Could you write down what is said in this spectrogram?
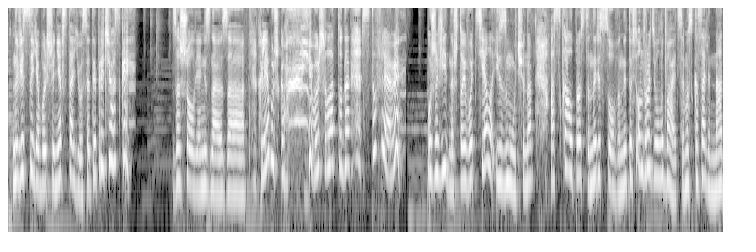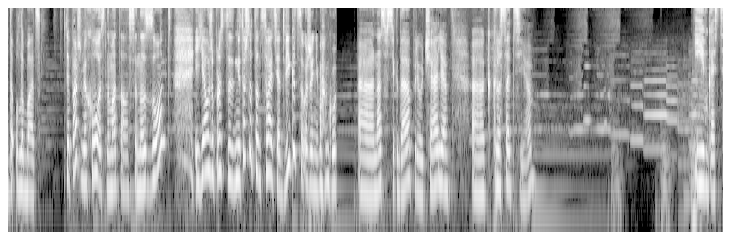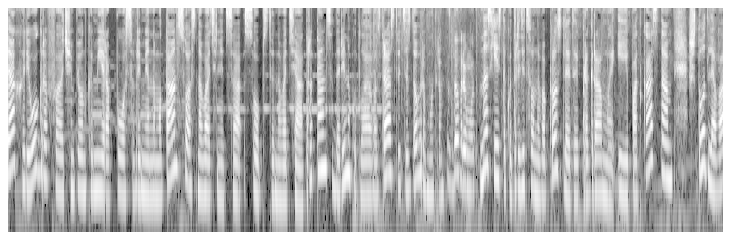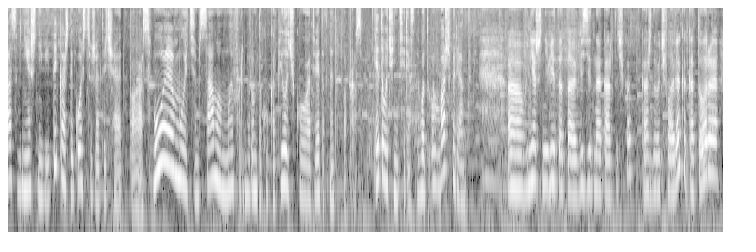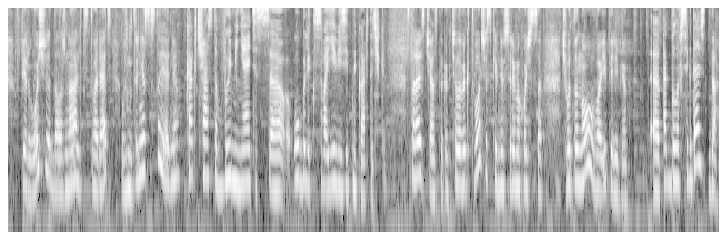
На весы я больше не встаю с этой прической. Зашел, я не знаю, за хлебушком и вышел оттуда с туфлями уже видно, что его тело измучено, а скал просто нарисованный. То есть он вроде улыбается. Ему сказали, надо улыбаться. Ты понимаешь, у меня хвост намотался на зонт, и я уже просто не то что танцевать, я двигаться уже не могу. Э, нас всегда приучали э, к красоте. И в гостях хореограф, э, чемпионка мира по современному танцу, основательница собственного театра танца Дарина Кутлаева. Здравствуйте, с добрым утром. С добрым утром. У нас есть такой традиционный вопрос для этой программы и подкаста. Что для вас внешний вид? И каждый гость уже отвечает по-своему, и тем самым мы формируем такую копилочку ответов на этот вопрос. Это очень интересно. Вот ваш вариант. Э, внешний вид – это визитная карточка каждого человека, которая в первую очередь должна олицетворять внутреннее состояние. Как часто вы меняете э, облик своей визитной карточки? Стараюсь часто. Как человек творческий, мне все время хочется чего-то нового и перемен. Э, так было всегда? Да.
